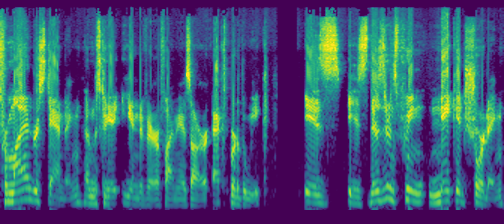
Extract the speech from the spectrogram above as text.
From my understanding, I'm just to get Ian to verify me as our expert of the week. Is is there's a difference between naked shorting,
